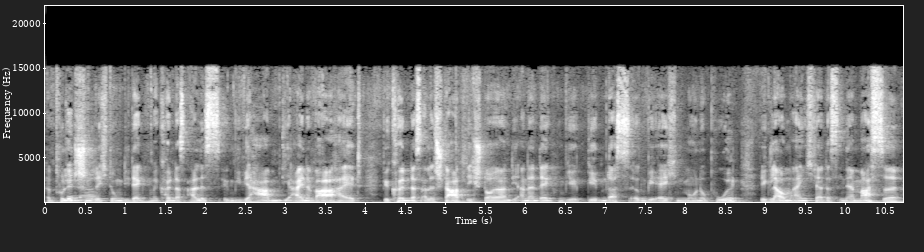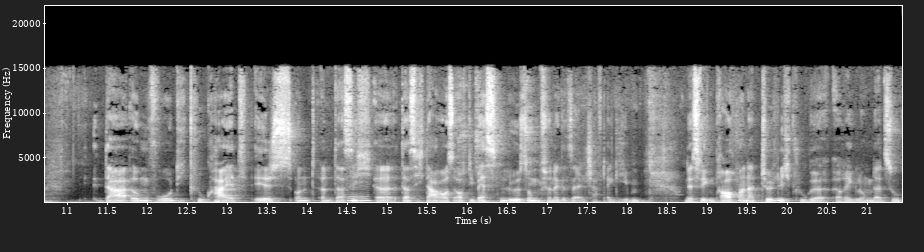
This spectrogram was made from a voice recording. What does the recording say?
äh, politischen genau. Richtungen, die denken, wir können das alles irgendwie, wir haben die eine Wahrheit, wir können das alles staatlich steuern. Die anderen denken, wir geben das irgendwie echten Monopolen. Wir glauben eigentlich ja, dass in der Masse da irgendwo die Klugheit ist und, und dass, mhm. sich, äh, dass sich daraus auch die besten Lösungen für eine Gesellschaft ergeben. Und deswegen braucht man natürlich kluge äh, Regelungen dazu.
